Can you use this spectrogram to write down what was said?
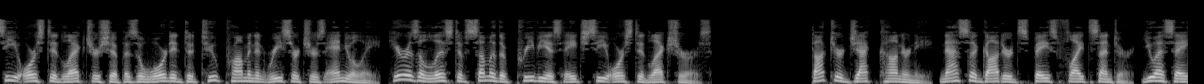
C. Oersted Lectureship is awarded to two prominent researchers annually. Here is a list of some of the previous H. C. Oersted lecturers. Dr. Jack Connerney, NASA Goddard Space Flight Center, USA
